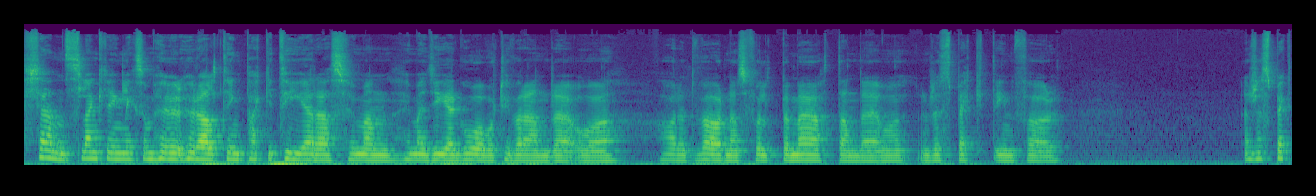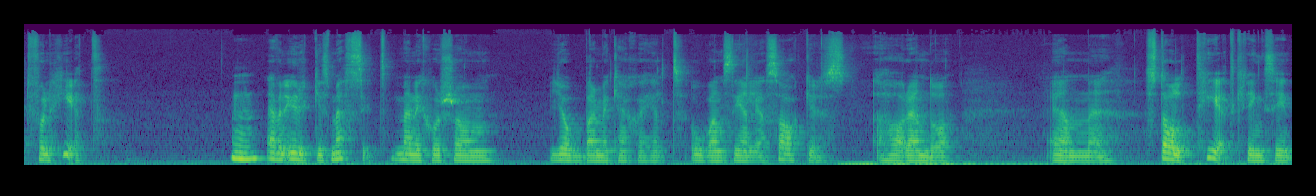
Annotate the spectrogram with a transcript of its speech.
känslan kring liksom hur, hur allting paketeras, hur man, hur man ger gåvor till varandra och har ett vördnadsfullt bemötande och en respekt inför en respektfullhet, Mm. även yrkesmässigt. Människor som jobbar med kanske helt oansenliga saker har ändå en eh, stolthet kring sin,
